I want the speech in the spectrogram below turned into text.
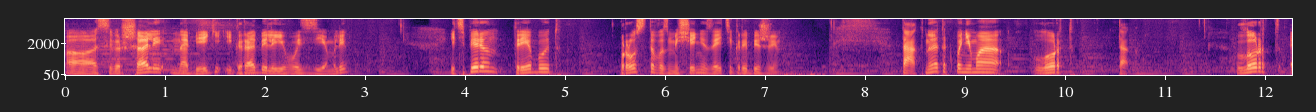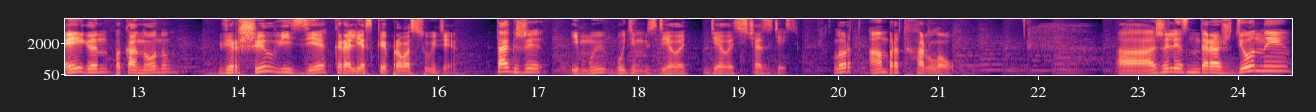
э, совершали набеги и грабили его земли. И теперь он требует просто возмещения за эти грабежи. Так, ну я так понимаю, лорд... Так. Лорд Эйгон по канону вершил везде королевское правосудие. Также и мы будем сделать, делать сейчас здесь. Лорд Амбрат Харлоу. А, железнодорожденные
